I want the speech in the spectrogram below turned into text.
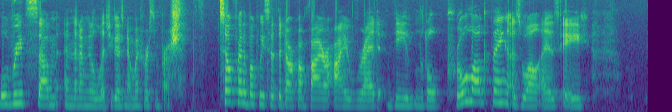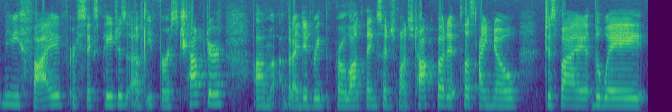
we'll read some and then I'm gonna let you guys know my first impressions. So for the book We Set the Dark on Fire, I read the little prologue thing as well as a maybe five or six pages of the first chapter um, but I did read the prologue thing so I just wanted to talk about it plus I know just by the way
